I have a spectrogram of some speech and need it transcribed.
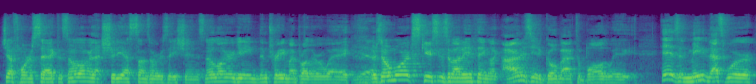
Jeff Hornacek. It's no longer that shitty ass Suns organization. It's no longer getting them trading my brother away. Yeah. There's no more excuses about anything. Like I just need to go back to ball the way his, and maybe that's where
